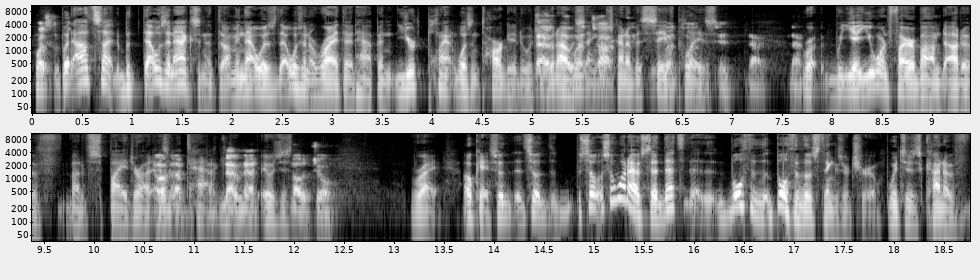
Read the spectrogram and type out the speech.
What's the but outside, but that was an accident, though. I mean, that was that wasn't a riot that happened. Your plant wasn't targeted, which no, is what I was saying. Targeted. It was kind of a safe place. No, no. Right, yeah, you weren't firebombed out of out of spite or out, oh, as no, an attack. No, no, it was just not a joke. Right. Okay. So so so so what I've said that's both of the, both of those things are true, which is kind of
